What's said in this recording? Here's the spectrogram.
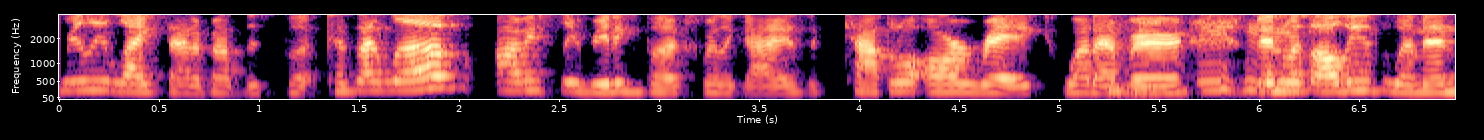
Really like that about this book because I love obviously reading books where the guy is a capital R rake, whatever, Mm-hmm. been with all these women.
